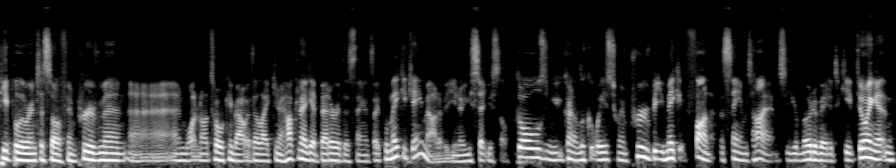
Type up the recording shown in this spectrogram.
people who are into self improvement uh, and whatnot talking about where they're like, you know, how can I get better at this thing? It's like, well, make a game out of it. You know, you set yourself goals and you kind of look at ways to improve, but you make it fun at the same time. So you're motivated to keep doing it. And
